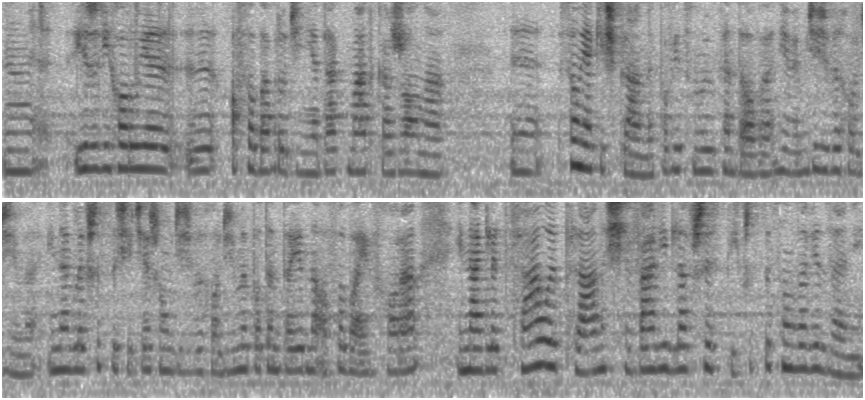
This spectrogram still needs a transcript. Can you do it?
mm, jeżeli choruje y, osoba w rodzinie, tak, matka, żona, są jakieś plany, powiedzmy weekendowe, nie wiem, gdzieś wychodzimy i nagle wszyscy się cieszą, gdzieś wychodzimy, potem ta jedna osoba jest chora i nagle cały plan się wali dla wszystkich, wszyscy są zawiedzeni.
